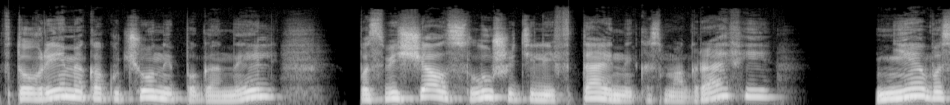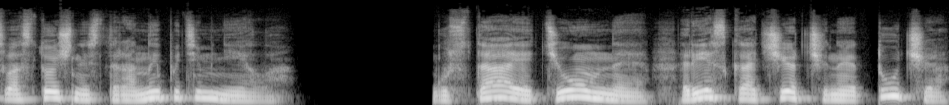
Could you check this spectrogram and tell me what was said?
В то время как ученый Паганель посвящал слушателей в тайны космографии, небо с восточной стороны потемнело. Густая, темная, резко очерченная туча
